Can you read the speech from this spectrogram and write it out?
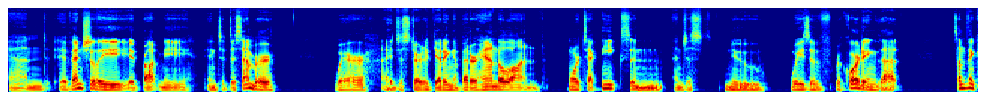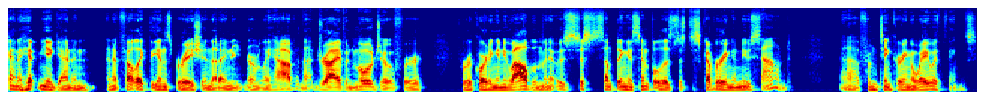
And eventually it brought me into December where I just started getting a better handle on more techniques and and just new ways of recording that something kind of hit me again and and it felt like the inspiration that I normally have and that drive and mojo for for recording a new album. And it was just something as simple as just discovering a new sound uh, from tinkering away with things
